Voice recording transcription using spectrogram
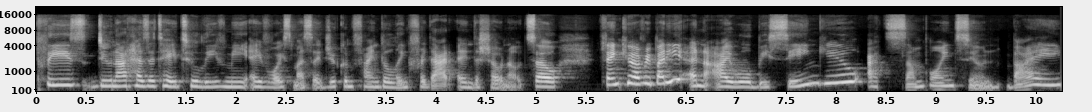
please do not hesitate to leave me a voice message. You can find the link for that in the show notes. So, thank you, everybody, and I will be seeing you at some point soon. Bye.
